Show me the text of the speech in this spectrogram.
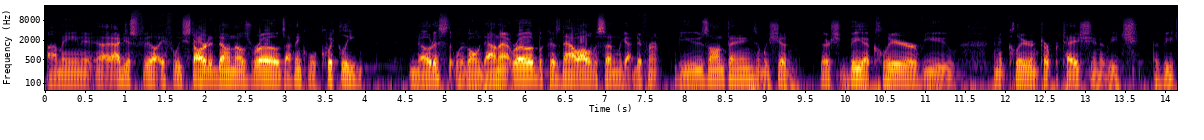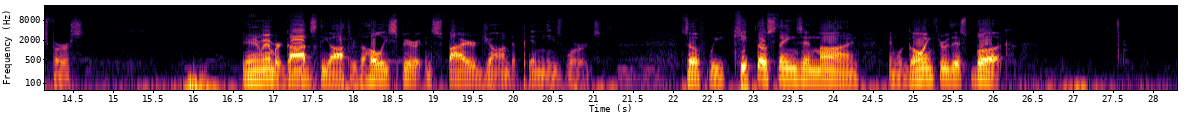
I mean, I just feel if we started down those roads, I think we'll quickly notice that we're going down that road because now all of a sudden we got different views on things and we shouldn't. There should be a clear view and a clear interpretation of each of each verse. And remember, God's the author. The Holy Spirit inspired John to pen these words. So if we keep those things in mind and we're going through this book,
